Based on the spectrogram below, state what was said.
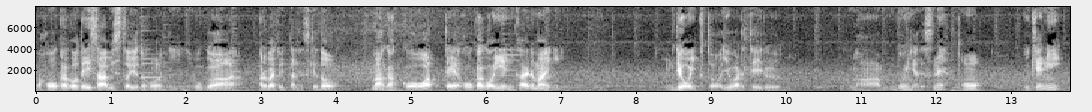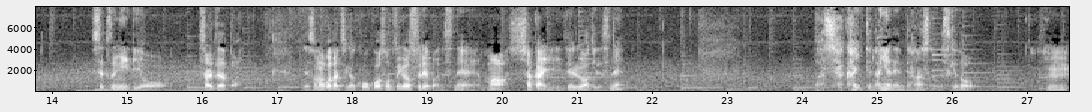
まあ、放課後デイサービスというところに僕はアルバイト行ったんですけどまあ学校終わって放課後家に帰る前に療育と言われている、まあ、分野ですねを受けに施設に利用されてたと。でその子たちが高校卒業すればですねまあ社会に出るわけですね、まあ、社会って何やねんって話なんですけどうん。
